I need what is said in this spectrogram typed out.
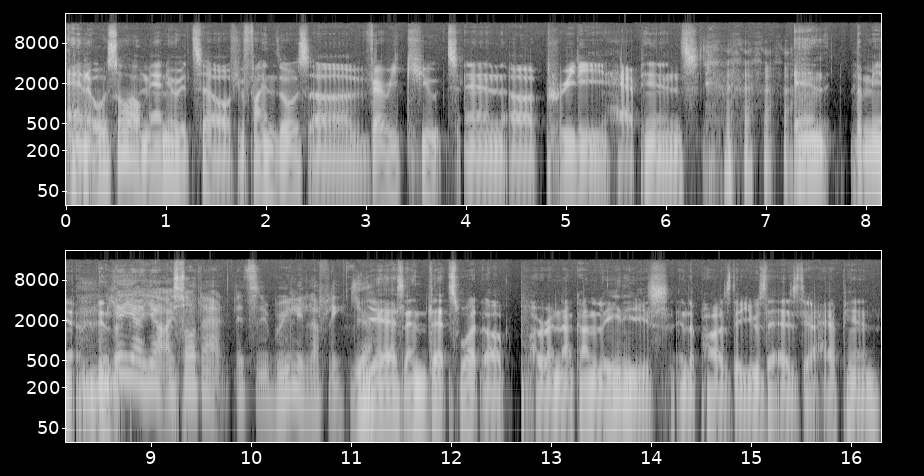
And also our menu itself, you find those uh, very cute and uh, pretty hairpins in the, in oh, yeah, yeah, yeah. I saw that. It's really lovely. Yeah. Yes, and that's what uh, Peranakan ladies in the past they use that as their hairpin.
